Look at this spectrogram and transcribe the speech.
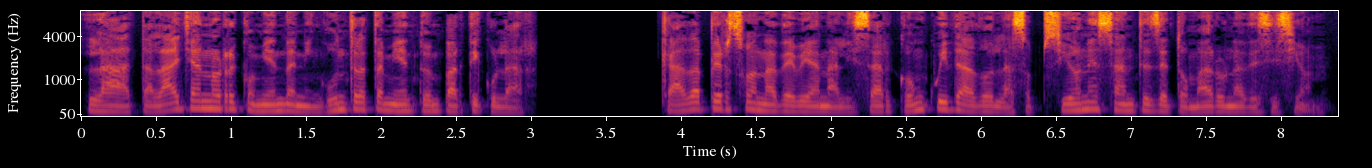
La atalaya no recomienda ningún tratamiento en particular. Cada persona debe analizar con cuidado las opciones antes de tomar una decisión.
